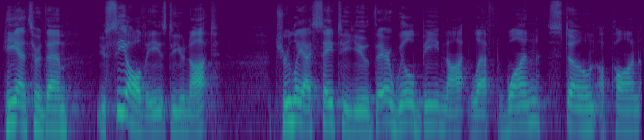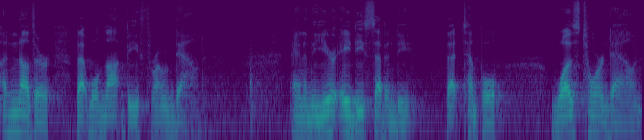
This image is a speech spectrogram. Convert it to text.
He answered them, You see all these, do you not? Truly I say to you, there will be not left one stone upon another that will not be thrown down. And in the year AD 70, that temple was torn down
